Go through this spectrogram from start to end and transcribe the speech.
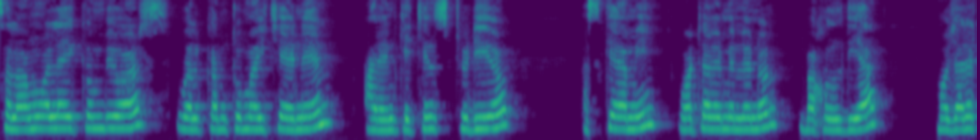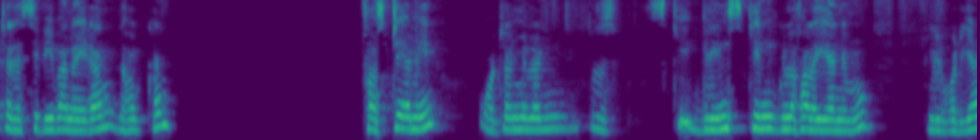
সালামু আলাইকুম viewers welcome to my channel R N kitchen studio আজকে আমি ওয়াটারমেলনের বাকল দিয়া মজার একটা রেসিপি বানাইলাম দেখুন ফার্স্টে আমি ওয়াটারমেলন গ্রিন স্কিন ফেলাইয়া ফালাইয়া নেব ফিল করিয়া।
